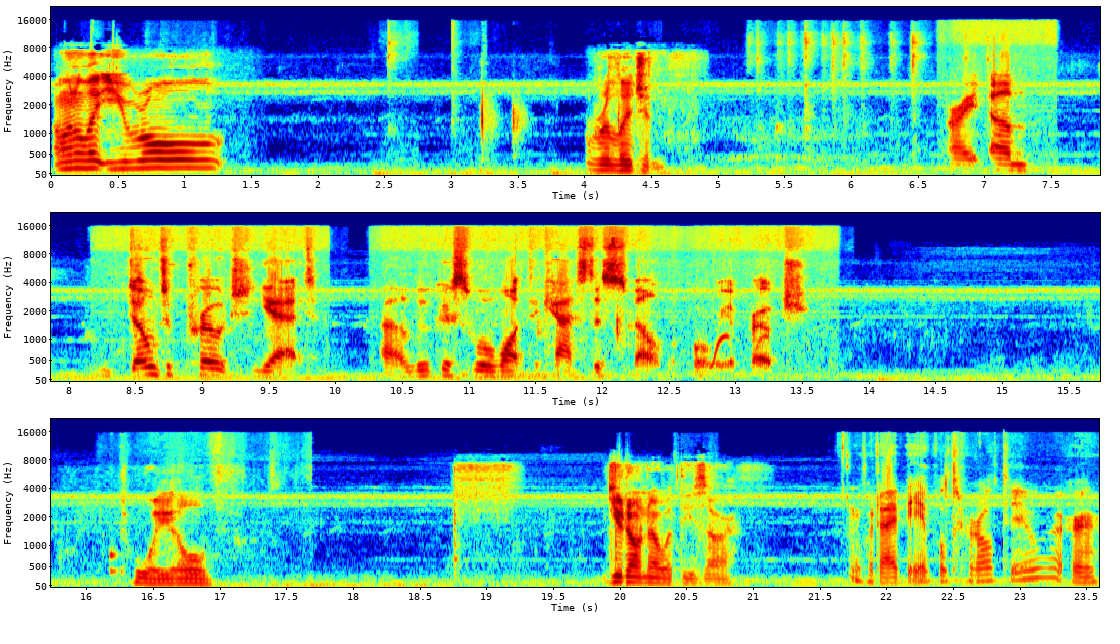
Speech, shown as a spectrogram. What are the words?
I'm gonna let you roll religion. All right. Um, don't approach yet. Uh, Lucas will want to cast a spell before we approach. Twelve. You don't know what these are. Would I be able to roll too, or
